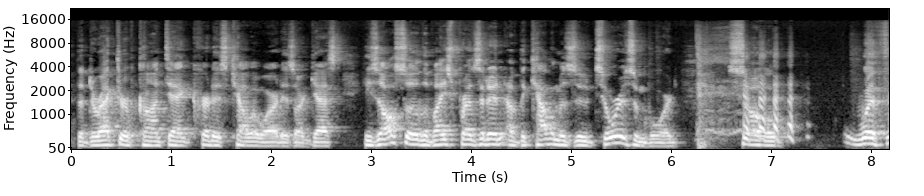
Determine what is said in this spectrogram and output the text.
the director of content, Curtis Kellaward, is our guest. He's also the vice president of the Kalamazoo Tourism Board. So with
